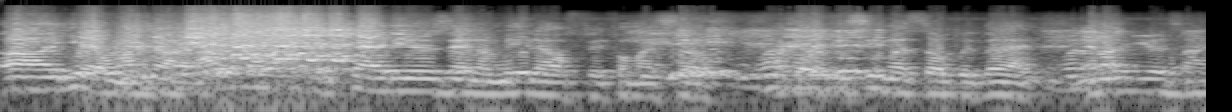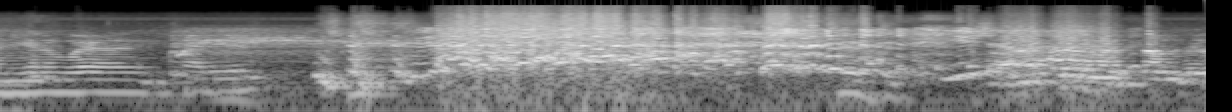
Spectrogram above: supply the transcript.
Uh, yeah, why not? I like cat ears and a maid outfit for myself. I can see myself with that. What And I- about you, Hassan? You gonna wear a cat ears? Usually, Yeah, I pretty um, much sum sums it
